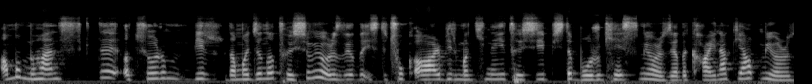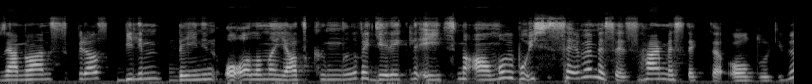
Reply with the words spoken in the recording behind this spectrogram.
ama mühendislikte atıyorum bir damacana taşımıyoruz ya da işte çok ağır bir makineyi taşıyıp işte boru kesmiyoruz ya da kaynak yapmıyoruz. Yani mühendislik biraz bilim, beynin o alana yatkınlığı ve gerekli eğitimi alma ve bu işi sevme meselesi her meslekte olduğu gibi.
